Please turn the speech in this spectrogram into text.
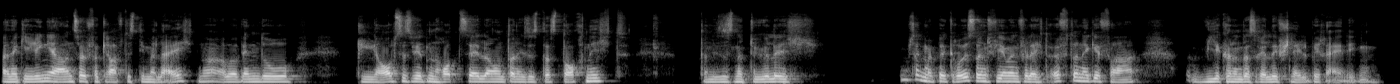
Eine geringe Anzahl verkraftest du immer leicht. Ne? Aber wenn du glaubst, es wird ein Hotseller und dann ist es das doch nicht, dann ist es natürlich, ich sag mal, bei größeren Firmen vielleicht öfter eine Gefahr. Wir können das relativ schnell bereinigen.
